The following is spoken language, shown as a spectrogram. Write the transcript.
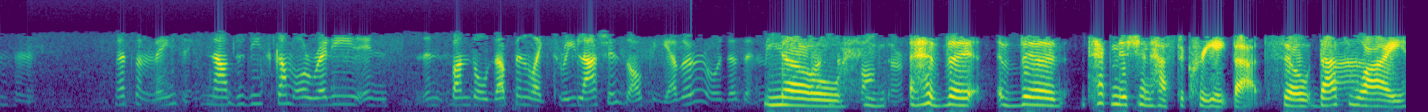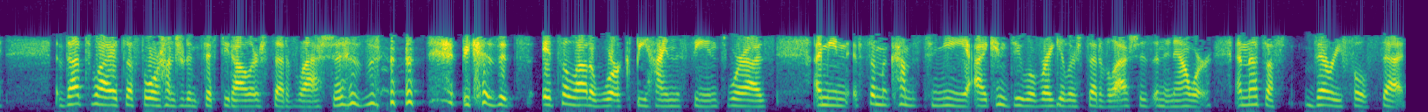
Mm-hmm. That's amazing. Now, do these come already in and bundled up in like three lashes altogether, or does it? No, the the technician has to create that, so that's wow. why that's why it's a four hundred and fifty dollar set of lashes because it's it's a lot of work behind the scenes. Whereas i mean if someone comes to me i can do a regular set of lashes in an hour and that's a f- very full set.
